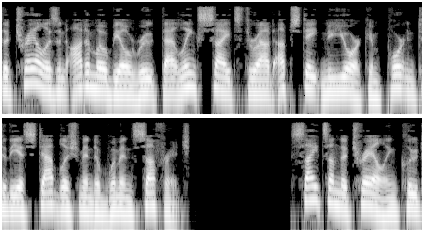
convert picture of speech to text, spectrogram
The trail is an automobile route that links sites throughout upstate New York important to the establishment of women's suffrage. Sites on the trail include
